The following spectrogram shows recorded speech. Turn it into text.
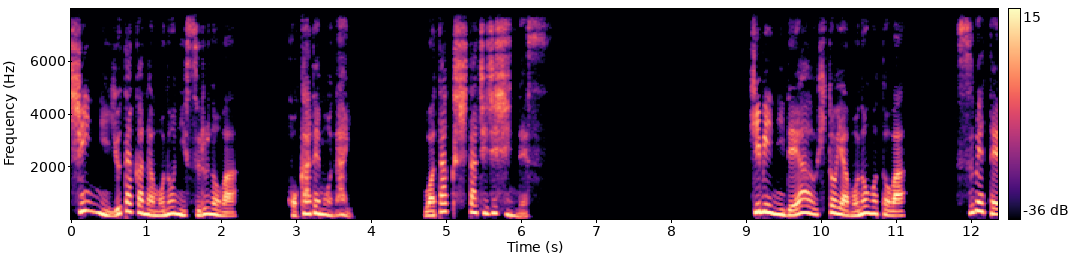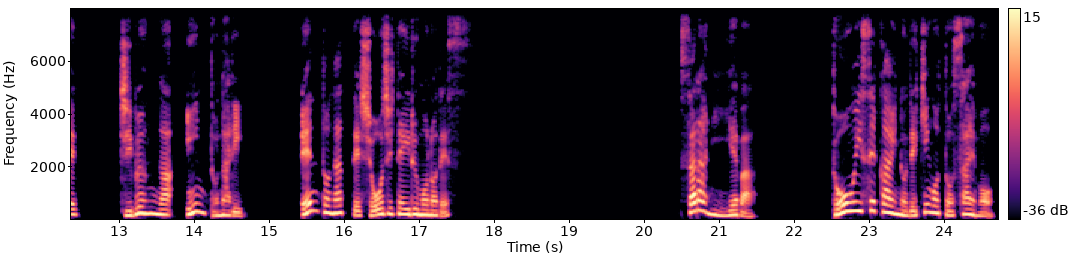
真に豊かなものにするのは他でもない。私たち自身です。日々に出会う人や物事はすべて自分が因となり縁となって生じているものです。さらに言えば遠い世界の出来事さえも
